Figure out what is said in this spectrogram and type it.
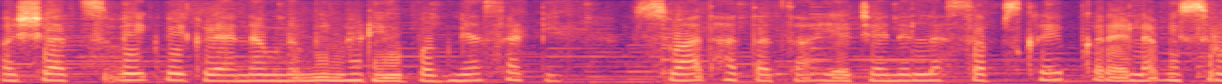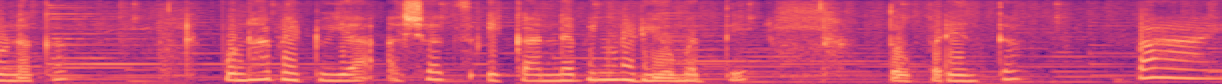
अशाच वेगवेगळ्या नवनवीन व्हिडिओ बघण्यासाठी स्वाद हाताचा या चॅनलला सबस्क्राईब करायला विसरू नका. पुन्हा भेटूया अशाच एका नवीन व्हिडिओमध्ये. तोपर्यंत बाय!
